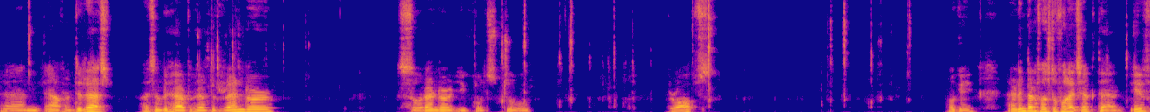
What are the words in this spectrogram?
And after the rest I simply have to have the render. So render equals to props okay. And in that first of all I check that if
